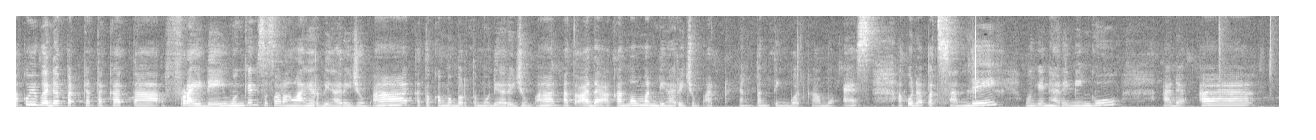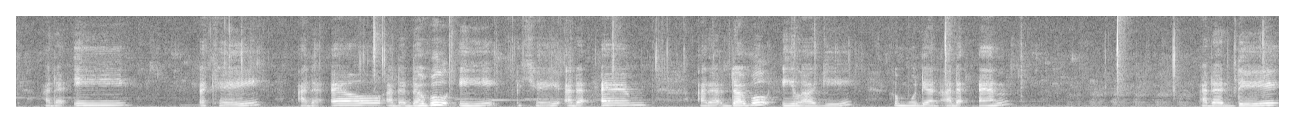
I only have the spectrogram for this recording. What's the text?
Aku juga dapat kata-kata Friday, mungkin seseorang lahir di hari Jumat, atau kamu bertemu di hari Jumat, atau ada akan momen di hari Jumat yang penting buat kamu S. Aku dapat Sunday, mungkin hari Minggu, ada A, ada I, oke, okay. ada L, ada double E, oke, okay. ada M, ada double E lagi, kemudian ada N, ada D.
